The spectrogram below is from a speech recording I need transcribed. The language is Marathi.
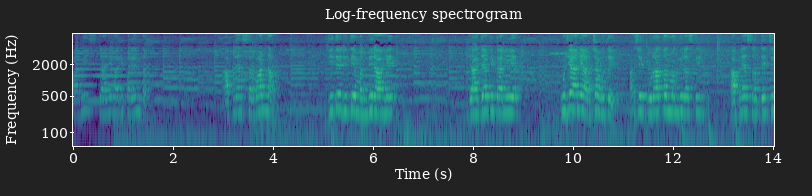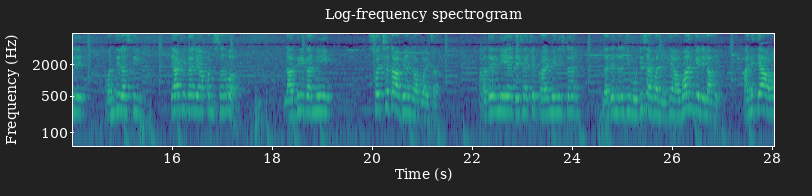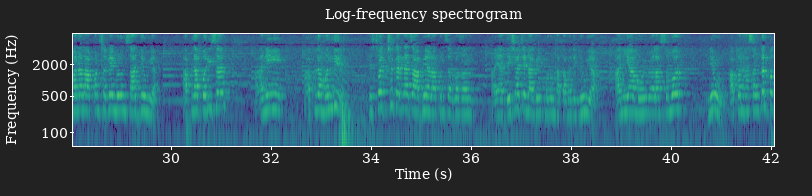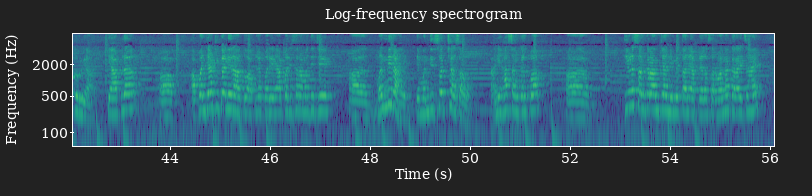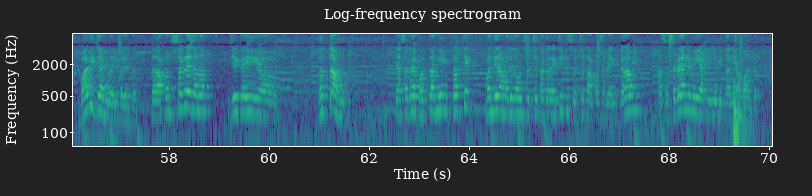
बावीस जानेवारी पर्यंत आपल्या सर्वांना जिथे जिथे मंदिरं आहेत ज्या ज्या ठिकाणी पूजा आणि अर्चा होते असे पुरातन मंदिर असतील आपल्या श्रद्धेचे मंदिर असतील त्या ठिकाणी आपण सर्व नागरिकांनी स्वच्छता अभियान राबवायचा आहे. आदरणीय देशाचे प्राईम मिनिस्टर नरेंद्रजी मोदी साहेबांनी हे आव्हान केलेलं आहे आणि त्या आव्हानाला आपण सगळे मिळून साथ देऊया. आपला परिसर आणि आपलं मंदिर हे स्वच्छ करण्याचं अभियान आपण सर्वजण या देशाचे नागरिक म्हणून हातामध्ये घेऊया. आणि या मोहिमेला समोर नेऊन आपण हा संकल्प करूया की आपलं आपण ज्या ठिकाणी राहतो आपल्या परि या परिसरामध्ये जे मंदिर आहे ते मंदिर स्वच्छ असावं. आणि हा संकल्प तीळ संक्रांतच्या निमित्ताने आपल्याला सर्वांना करायचा आहे बावीस जानेवारीपर्यंत. तर आपण सगळेजण जे काही भक्त आहोत त्या सगळ्या भक्तांनी प्रत्येक मंदिरामध्ये जाऊन स्वच्छता करायची. ती स्वच्छता आपण सगळ्यांनी करावी. असं सगळ्यांनी मी या निमित्ताने आवाहन करतो.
